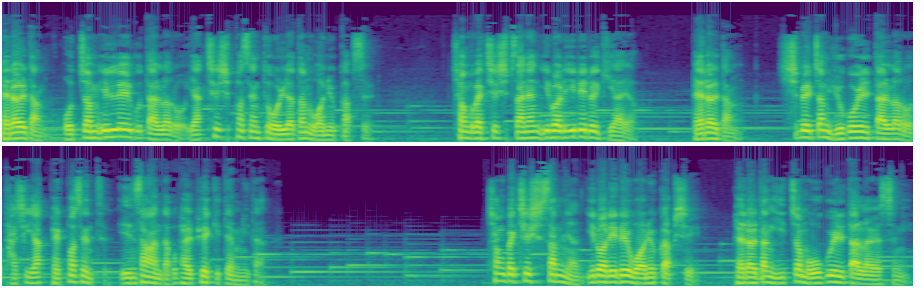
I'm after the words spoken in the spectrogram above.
배럴당 5.119달러로 약 70% 올렸던 원유값을 1974년 1월 1일을 기하여 배럴당 11.651달러로 다시 약 100% 인상한다고 발표했기 때문이다. 1973년 1월 1일 원유값이 배럴당 2.591달러였으니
